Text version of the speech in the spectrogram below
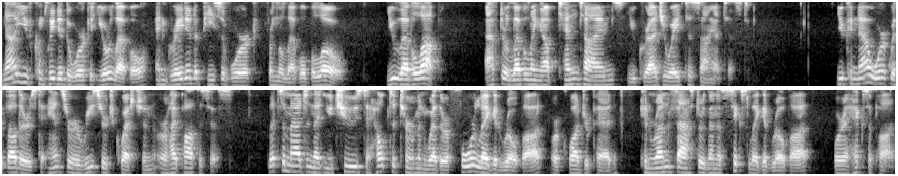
Now you've completed the work at your level and graded a piece of work from the level below. You level up. After leveling up 10 times, you graduate to scientist. You can now work with others to answer a research question or hypothesis. Let's imagine that you choose to help determine whether a four-legged robot, or quadruped, can run faster than a six-legged robot, or a hexapod.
